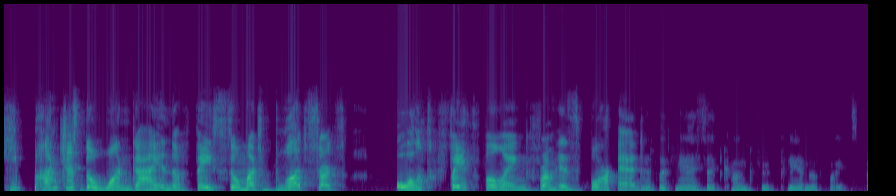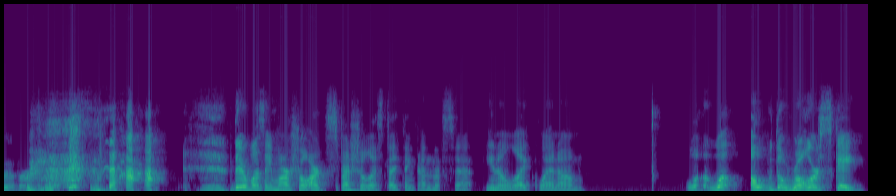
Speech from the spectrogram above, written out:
He punches the one guy in the face so much blood starts old faithfuling from his forehead. That's okay. I said Kung Fu Panda fights better. there was a martial arts specialist, I think, on the set. You know, like when um, what? what oh, the roller skate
